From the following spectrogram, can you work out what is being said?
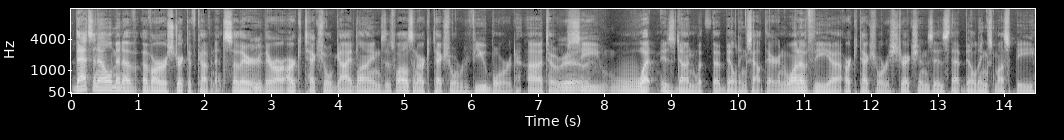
That's an element of, of our restrictive covenants. So there there are architectural guidelines as well as an architectural review board uh, to oversee what is done with the buildings out there. And one of the uh, architectural restrictions is that buildings must be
